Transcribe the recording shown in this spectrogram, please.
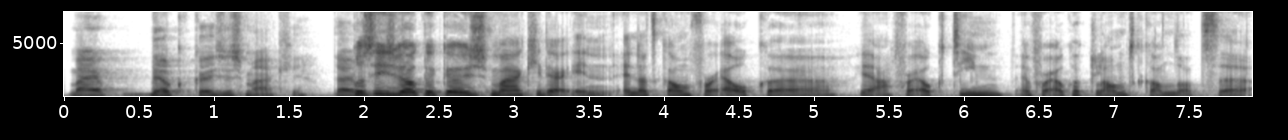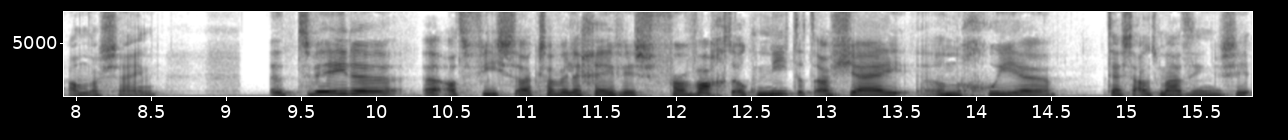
Maar welke keuzes maak je? Daar Precies, welke keuzes maak je daarin? En dat kan voor, elke, ja, voor elk team en voor elke klant kan dat eh, anders zijn. Het tweede eh, advies dat ik zou willen geven is... verwacht ook niet dat als jij een goede testautomatisering,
